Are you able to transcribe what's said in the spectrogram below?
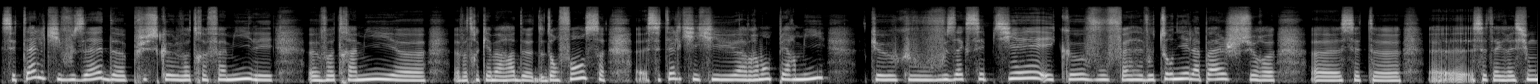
c'est elle qui vous aide plus que votre famille, les, euh, votre ami, votre camarade de- d'enfance. C'est elle qui, qui a vraiment permis que, vous acceptiez et que vous, vous tourniez la page sur euh, euh, cette, euh, cette agression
